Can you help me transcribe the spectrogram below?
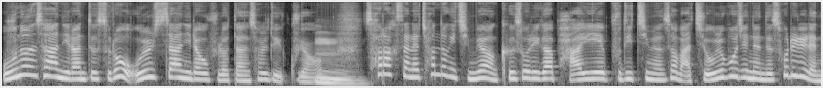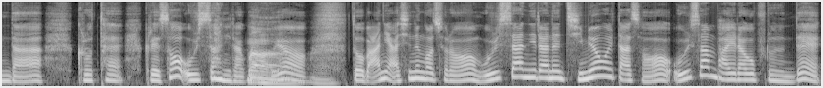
우는 산이란 뜻으로 울산이라고 불렀다는 설도 있고요. 음. 설악산에 천둥이 치면 그 소리가 바위에 부딪히면서 마치 울부짖는 듯 소리를 낸다. 그렇다. 그래서 울산이라고 하고요. 아, 네. 또 많이 아시는 것처럼 울산이라는 지명을 따서 울산 바위 라고 부르는데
